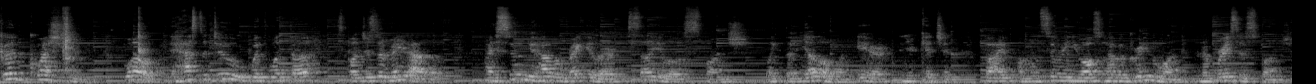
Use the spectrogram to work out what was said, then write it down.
Good question. Well, it has to do with what the sponges are made out of. I assume you have a regular cellulose sponge, like the yellow one here in your kitchen, but I'm assuming you also have a green one, an abrasive sponge.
